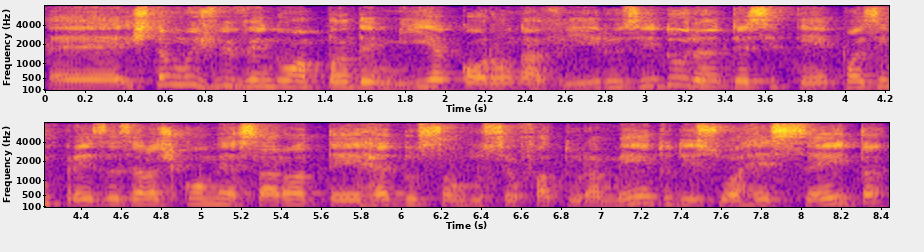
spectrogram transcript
É, estamos vivendo uma pandemia, coronavírus, e durante esse tempo as empresas elas começaram a ter redução do seu faturamento, de sua receita,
